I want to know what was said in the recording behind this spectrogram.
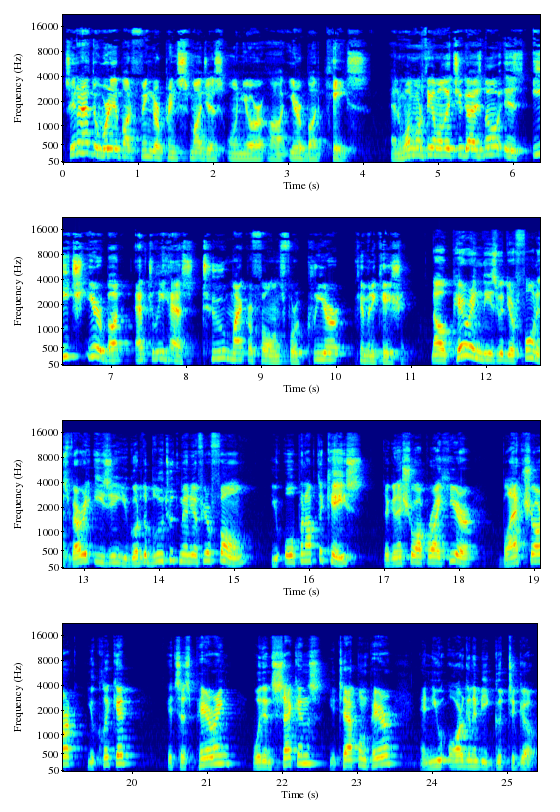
so you don't have to worry about fingerprint smudges on your uh, earbud case. And one more thing I'm gonna let you guys know is each earbud actually has two microphones for clear communication. Now pairing these with your phone is very easy. You go to the Bluetooth menu of your phone, you open up the case, they're gonna show up right here, Black Shark, you click it, it says pairing, Within seconds, you tap on pair and you are going to be good to go.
